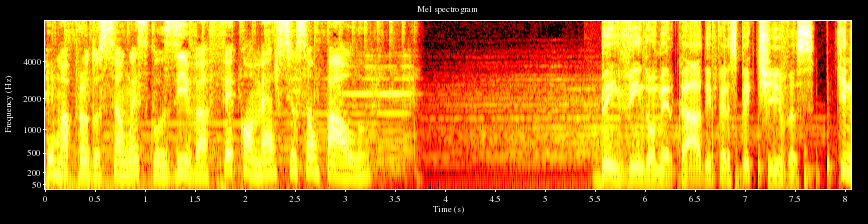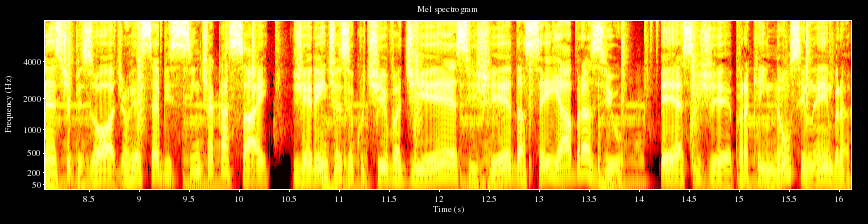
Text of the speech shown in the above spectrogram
Uma produção exclusiva Fê Comércio São Paulo. Bem-vindo ao Mercado e Perspectivas, que neste episódio recebe Cíntia Kassai, gerente executiva de ESG da CIA Brasil. ESG, para quem não se lembra,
